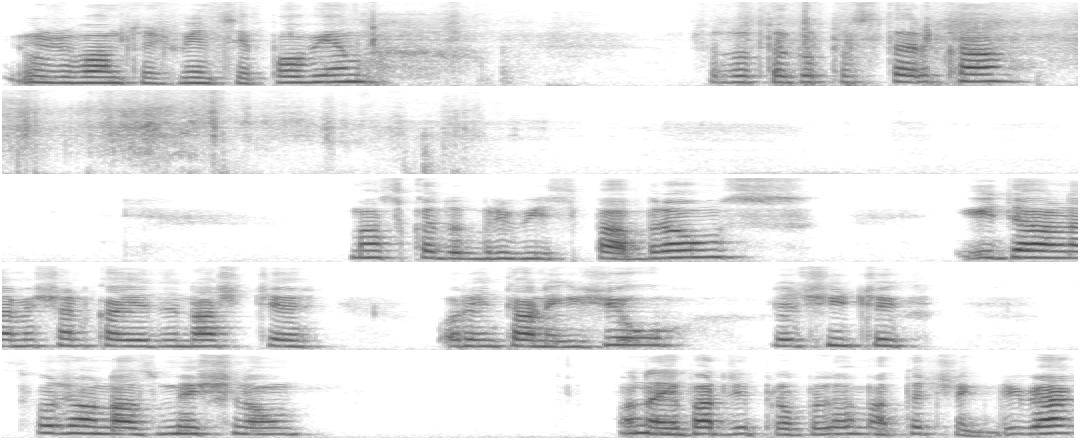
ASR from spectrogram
Już Wam coś więcej powiem co do tego testerka. Maska do brwi Spa Bronze. Idealna mieszanka 11 orientalnych ziół leczniczych stworzona z myślą o najbardziej problematycznych brwiach.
